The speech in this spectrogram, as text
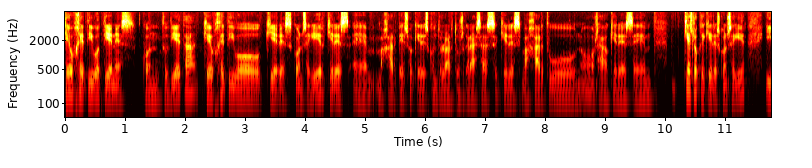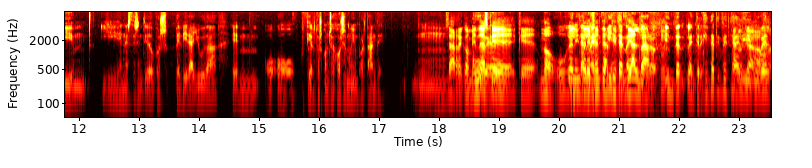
¿qué objetivo tienes con tu dieta? ¿Qué objetivo quieres conseguir? ¿Quieres eh, bajar peso? ¿Quieres controlar tus grasas? ¿Quieres bajar tu, no? O sea, ¿quieres, eh, ¿qué es lo que quieres conseguir? Y, y en este sentido, pues pedir ayuda o, o ciertos consejos es muy importante. Mm, o sea, recomiendas Google, que, que- No, Google Internet- Inteligencia Artificial. Internet, no. claro, inter- la inteligencia artificial y Google una.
